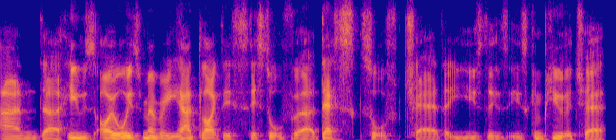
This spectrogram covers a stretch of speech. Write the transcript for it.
and uh, he was I always remember he had like this this sort of uh, desk sort of chair that he used his, his computer chair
